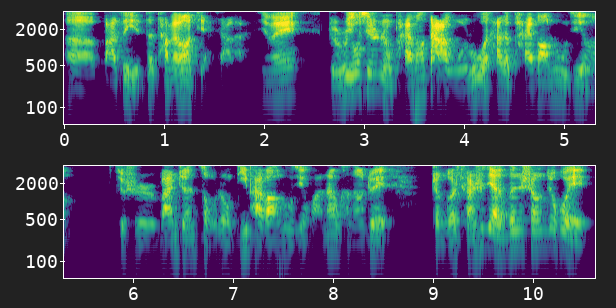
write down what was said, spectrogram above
呃把自己的碳排放减下来。因为比如说，尤其是那种排放大国，如果它的排放路径就是完全走这种低排放路径的话，那可能对整个全世界的温升就会。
